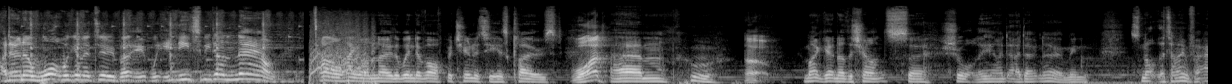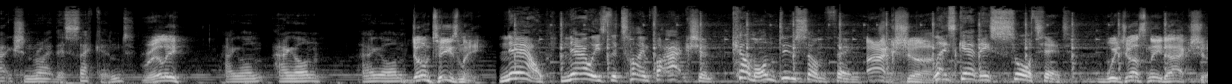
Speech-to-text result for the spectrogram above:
I don't know what we're going to do, but it, it needs to be done now. Oh, hang on, no, the window of opportunity has closed. What? Um, whew. oh. Might get another chance uh, shortly. I, I don't know. I mean, it's not the time for action right this second. Really? Hang on, hang on. hang on. Don't tease me. Now! Now is the time for action! Come on, do something! Action. Let's get this sorted! We just need action.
